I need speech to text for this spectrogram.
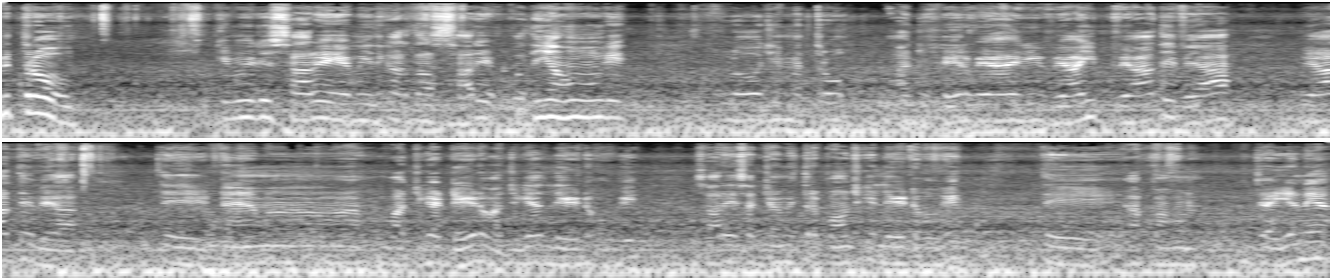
ਮਿੱਤਰੋ, ਕਿਵੇਂ ਜੀ ਸਾਰੇ ਉਮੀਦ ਕਰਦਾ ਸਾਰੇ ਵਧੀਆ ਹੋਵੋਗੇ। ਲੋ ਜੀ ਮਿੱਤਰੋ, ਅੱਜ ਫੇਰ ਵਿਆਹ ਹੈ ਜੀ, ਵਿਆਹ ਹੀ ਵਿਆਹ ਤੇ ਵਿਆਹ ਵਿਆਹ ਤੇ ਵਿਆਹ। ਤੇ ਟਾਈਮ ਵੱਜ ਗਿਆ 1:30 ਵੱਜ ਗਿਆ ਲੇਟ ਹੋ ਗਏ। ਸਾਰੇ ਸੱਜਣ ਮਿੱਤਰ ਪਹੁੰਚ ਕੇ ਲੇਟ ਹੋ ਗਏ। ਤੇ ਆਪਾਂ ਹੁਣ ਜਾਈ ਜਾਂਦੇ ਆ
